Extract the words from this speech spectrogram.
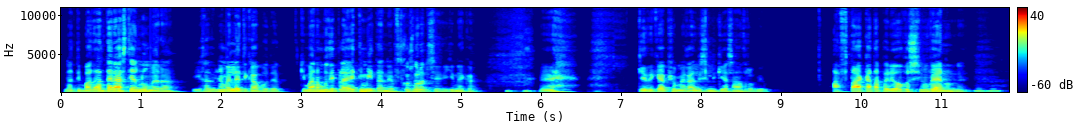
να την πατάνε τεράστια νούμερα. Είχα δει μια μελέτη κάποτε. Και η μάνα μου δίπλα έτοιμη ήταν. Ευτυχώς ρώτησε η γυναίκα. ε, και ειδικά οι πιο μεγάλη ηλικία άνθρωποι αυτά κατά περίοδο συμβαίνουν. Mm-hmm.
